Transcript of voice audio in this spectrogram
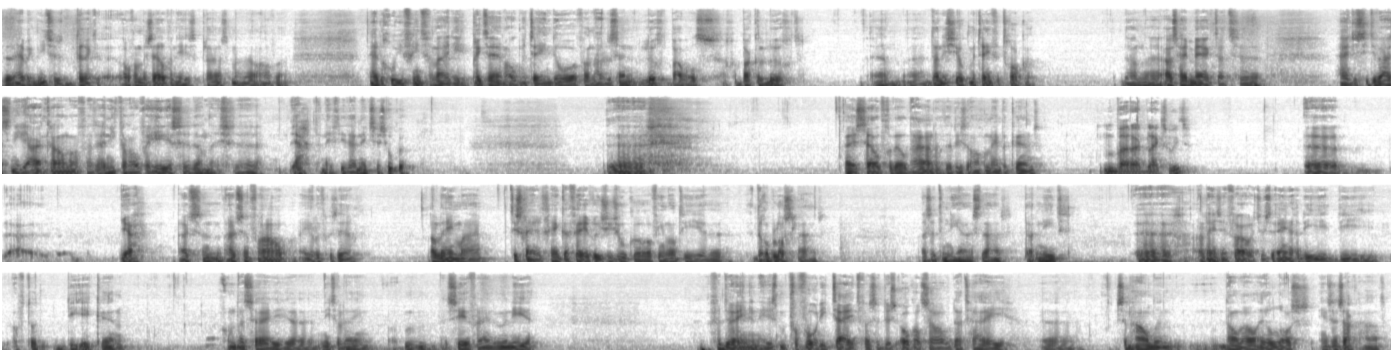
Dan heb ik niet zo direct over mezelf in de eerste plaats... maar wel over een hele goede vriend van mij... die prikte hem ook meteen door van... nou, dat zijn luchtbabbels, gebakken lucht. En dan is hij ook meteen vertrokken. Dan, uh, als hij merkt dat uh, hij de situatie niet aan kan... of dat hij niet kan overheersen... dan, is, uh, ja, dan heeft hij daar niks te zoeken. hij is zelf gewelddadig, dat is algemeen bekend. Waaruit blijkt zoiets? ja, uit zijn, uit zijn verhaal, eerlijk gezegd. Alleen maar. Het is geen, geen café-ruziezoeker of iemand die uh, erop loslaat. Als het hem niet aanstaat, dat niet. Uh, alleen zijn vrouw is dus de enige die, die, of tot, die ik ken. Omdat zij uh, niet alleen op een zeer vreemde manier... verdwenen is. Maar voor die tijd was het dus ook al zo dat hij uh, zijn handen dan wel heel los in zijn zak had.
